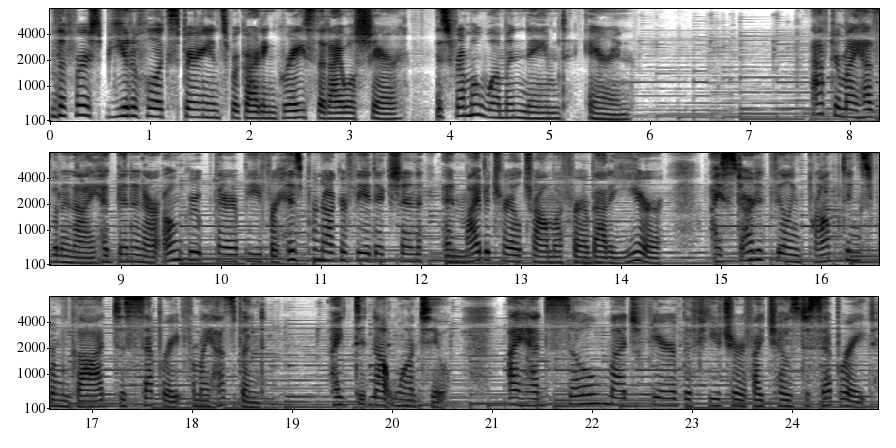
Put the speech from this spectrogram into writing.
The first beautiful experience regarding grace that I will share is from a woman named Erin. After my husband and I had been in our own group therapy for his pornography addiction and my betrayal trauma for about a year, I started feeling promptings from God to separate from my husband. I did not want to. I had so much fear of the future if I chose to separate.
